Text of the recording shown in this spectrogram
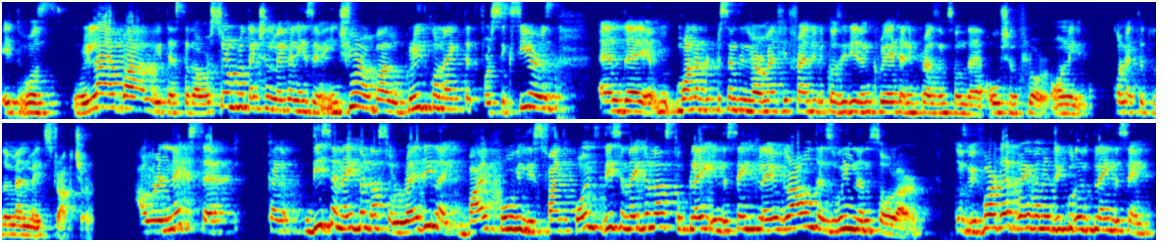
It was reliable. We tested our storm protection mechanism, insurable, grid connected for six years, and uh, 100% environmentally friendly because it didn't create any presence on the ocean floor, only connected to the man-made structure. Our next step kind of this enabled us already, like by proving these five points, this enabled us to play in the same playground as wind and solar. Because before that, wave energy couldn't play in the same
